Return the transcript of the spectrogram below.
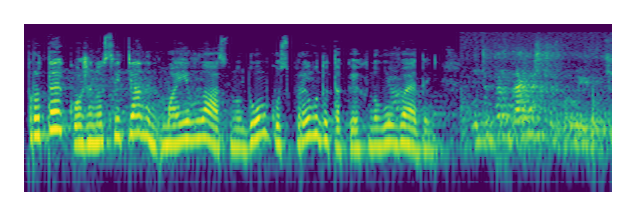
Проте кожен освітянин має власну думку з приводу таких нововведень. Ну тепер далі з червоної ручки.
